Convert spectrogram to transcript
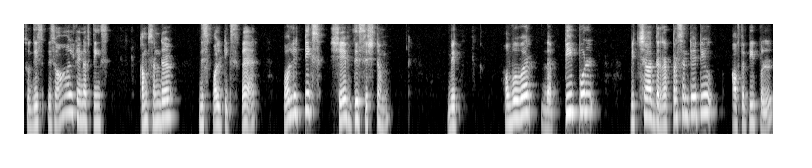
So this this all kind of things comes under this politics, where politics shape this system with however the people which are the representative of the people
